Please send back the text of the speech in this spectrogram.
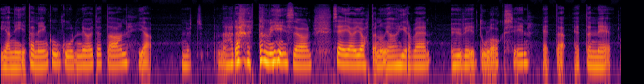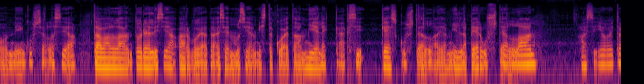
ja niitä niin kuin kunnioitetaan ja nyt nähdään, että mihin se on. Se ei ole johtanut ihan hirveän hyviin tuloksiin, että, että ne on niin kuin sellaisia tavallaan todellisia arvoja tai semmoisia, mistä koetaan mielekkääksi keskustella ja millä perustellaan asioita.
